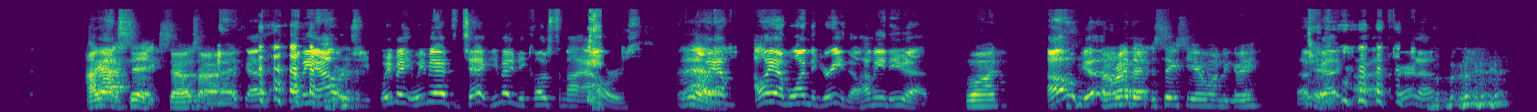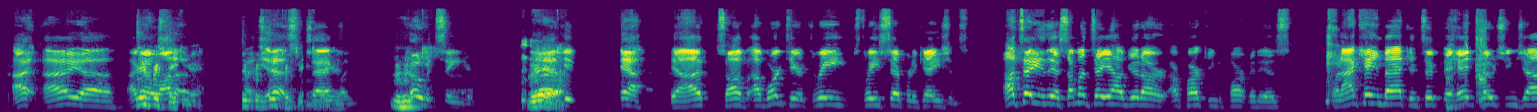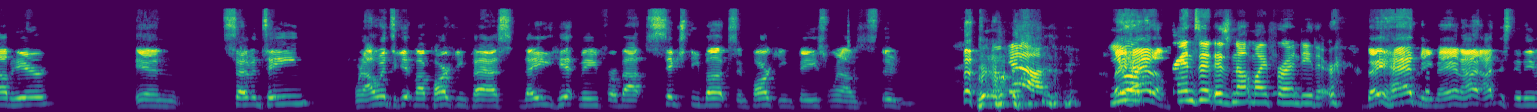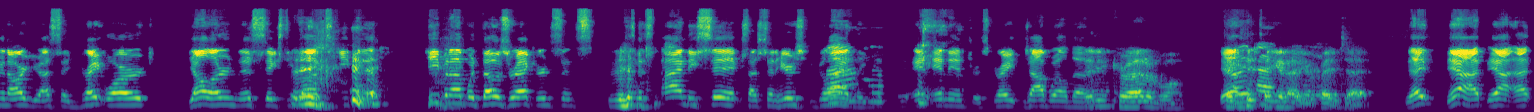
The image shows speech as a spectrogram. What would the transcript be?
I got six, so it's all right. Okay, how many hours? we may we may have to check. You may be close to my hours. Yeah. I, only have, I only have one degree though. How many do you have? One. Oh, good. I'm right there, six year, one degree. Okay, yeah. all right, fair enough. I I uh I super got a lot senior. of super, uh, yes super exactly senior. COVID senior. Yeah, uh, yeah, yeah. I, so I've I've worked here three three separate occasions. I'll tell you this. I'm going to tell you how good our our parking department is. When I came back and took the head coaching job here in 17, when I went to get my parking pass, they hit me for about 60 bucks in parking fees when I was a student. yeah. You had them. Transit is not my friend either. They had me, man. I, I just didn't even argue. I said, "Great work, y'all earned this sixty bucks keeping it, keeping up with those records since since '96." I said, "Here's gladly uh, in, in, interest. Great job, well done. Incredible. Yeah, take, take it out your paycheck. Yeah, yeah, yeah. I,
